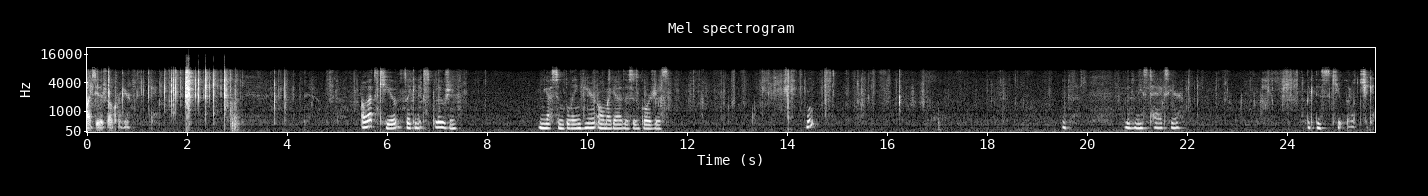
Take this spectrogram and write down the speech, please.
Oh, I see there's Velcro here. Okay. Oh, that's cute. It's like an explosion. And you got some bling here. Oh my god, this is gorgeous. Using these tags here. Look at this cute little chicken.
